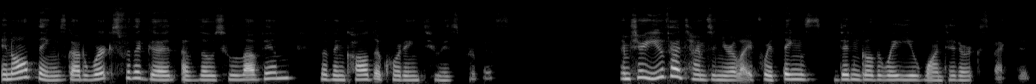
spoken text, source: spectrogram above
in all things God works for the good of those who love him, who have been called according to his purpose. I'm sure you've had times in your life where things didn't go the way you wanted or expected.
